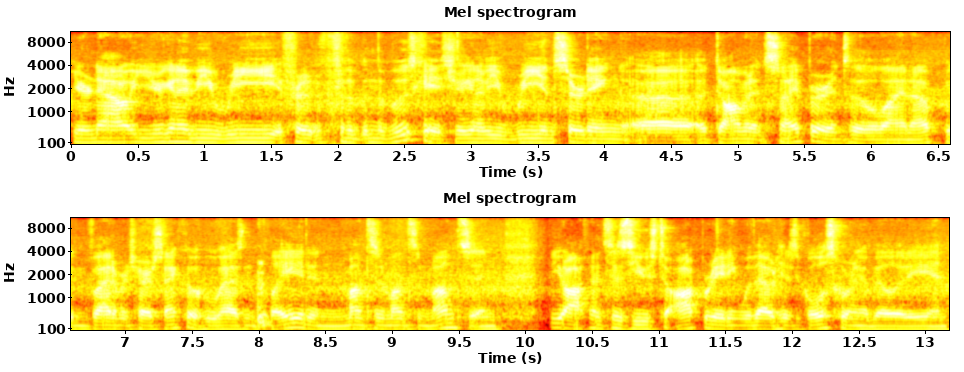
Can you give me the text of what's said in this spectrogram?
you're now you're going to be re for for the in the Blues case, you're going to be reinserting uh, a dominant sniper into the lineup in Vladimir Tarasenko, who hasn't played in months and months and months, and the offense is used to operating without his goal scoring ability. And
